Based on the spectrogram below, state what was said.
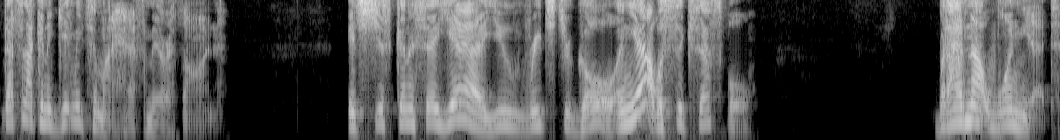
that's not gonna get me to my half marathon. It's just gonna say, yeah, you reached your goal. And yeah, I was successful. But I have not won yet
